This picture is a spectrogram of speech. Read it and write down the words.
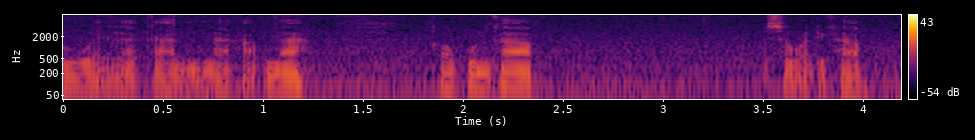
ด้วยแล้วกันนะครับนะขอบคุณครับ สวัสดีครับ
